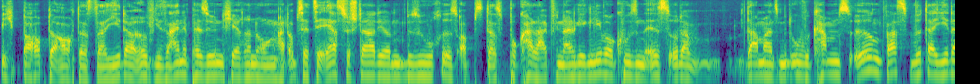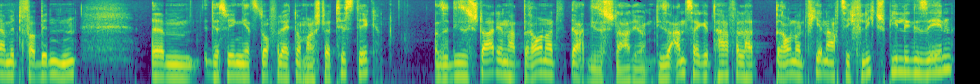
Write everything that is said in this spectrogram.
ich behaupte auch, dass da jeder irgendwie seine persönliche Erinnerung hat. Ob es jetzt der erste Stadionbesuch ist, ob es das Pokal-Halbfinale gegen Leverkusen ist oder damals mit Uwe Kamms, irgendwas wird da jeder mit verbinden. Ähm, deswegen jetzt doch vielleicht nochmal Statistik. Also dieses Stadion hat 300, ach dieses Stadion, diese Anzeigetafel hat 384 Pflichtspiele gesehen,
